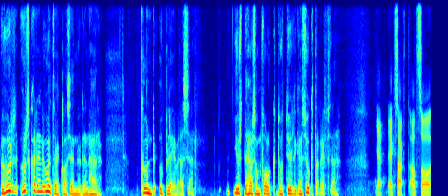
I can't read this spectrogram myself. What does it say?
Men hur, hur ska den utvecklas ännu, den här kundupplevelsen? Just det här som folk då tydligen suktar efter. Ja, exakt. Alltså,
